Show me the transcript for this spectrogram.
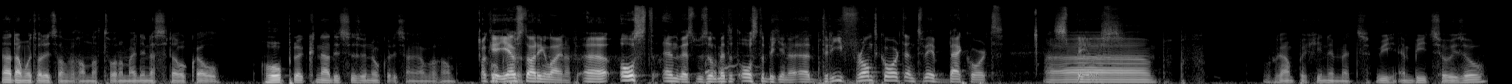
Ja, daar moet wel iets aan veranderd worden. Maar ik denk dat ze daar ook wel hopelijk na dit seizoen ook wel iets aan gaan veranderen. Oké, jouw starting line-up. Eh, Oost en West. We zullen met het Oosten beginnen. Eh, drie frontcourt en twee backcourt. Spelers. Eh, we gaan beginnen met wie? Embiid sowieso.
